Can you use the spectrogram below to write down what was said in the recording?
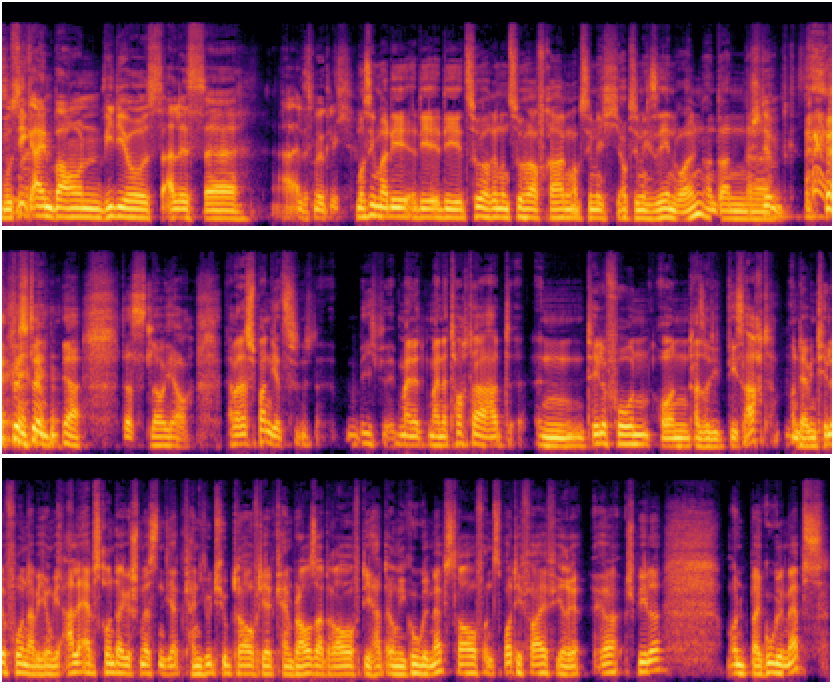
Musik einbauen, Videos, alles. Äh, alles möglich. Muss ich mal die, die, die Zuhörerinnen und Zuhörer fragen, ob sie mich, ob sie mich sehen wollen und dann. Bestimmt. Äh, bestimmt, ja. Das glaube ich auch. Aber das ist spannend. Jetzt ich, meine, meine Tochter hat ein Telefon und also die, die ist acht und der hat ein Telefon, habe ich irgendwie alle Apps runtergeschmissen, die hat kein YouTube drauf, die hat keinen Browser drauf, die hat irgendwie Google Maps drauf und Spotify für ihre Hörspiele. Und bei Google Maps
